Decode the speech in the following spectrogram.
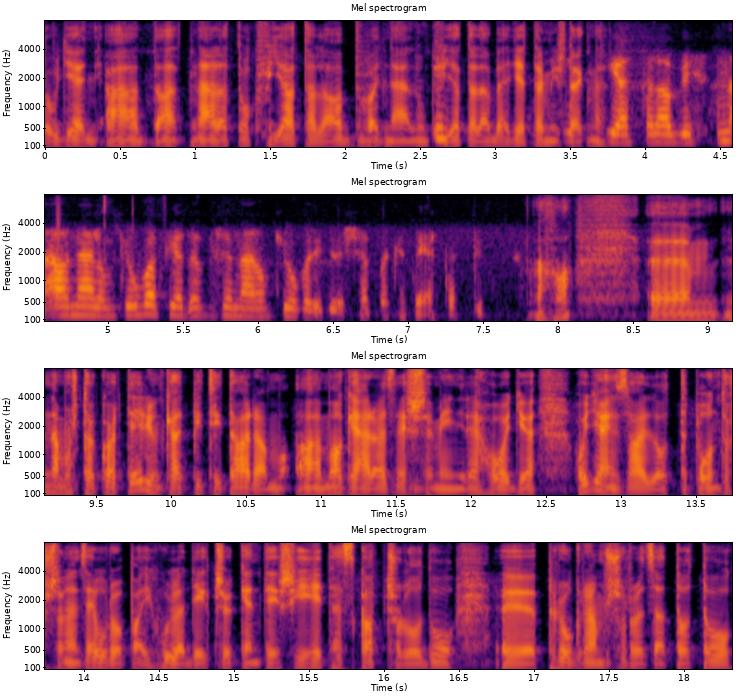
ugye át, nálatok fiatalabb, vagy nálunk fiatalabb egyetemisteknek? Fiatalabb, és nálunk jóval fiatalabb, és nálunk jóval idősebbeket értettük. Aha. Na most akkor térjünk át picit arra magára az eseményre, hogy hogyan zajlott pontosan az Európai Hulladékcsökkentési Héthez kapcsolódó programsorozatotok,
